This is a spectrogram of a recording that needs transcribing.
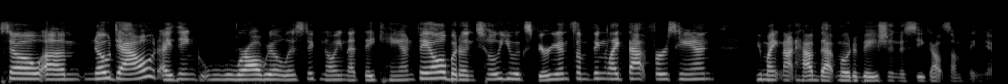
So, um, no doubt, I think we're all realistic knowing that they can fail, but until you experience something like that firsthand, you might not have that motivation to seek out something new.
